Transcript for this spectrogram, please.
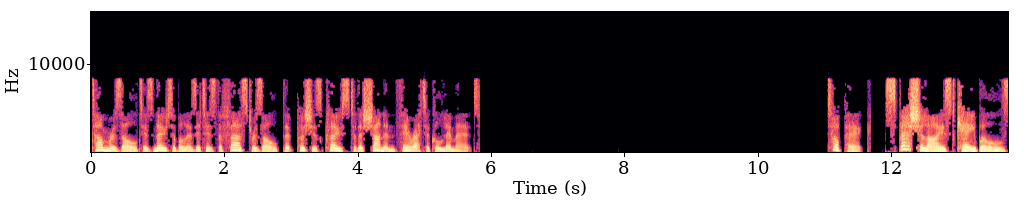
TUM result is notable as it is the first result that pushes close to the Shannon theoretical limit. Specialized cables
